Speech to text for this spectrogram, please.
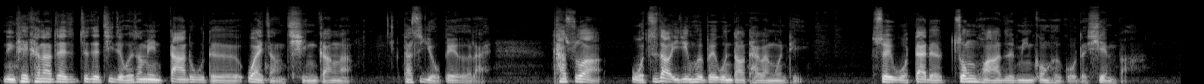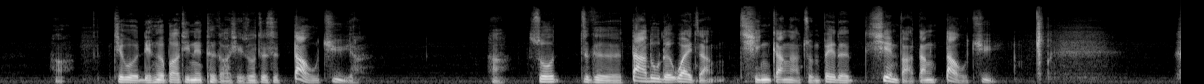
你可以看到，在这个记者会上面，大陆的外长秦刚啊，他是有备而来。他说啊，我知道一定会被问到台湾问题，所以我带了中华人民共和国的宪法。啊，结果联合报今天特稿写说这是道具啊。啊说这个大陆的外长秦刚啊，准备了宪法当道具。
